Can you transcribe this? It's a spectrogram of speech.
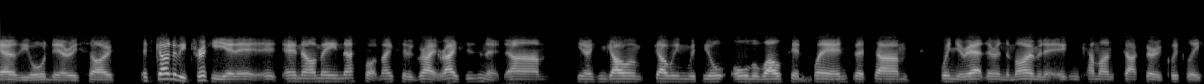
out of the ordinary. So it's going to be tricky, and it, and I mean that's what makes it a great race, isn't it? Um, you know, you can go and go in with all, all the well said plans, but um, when you're out there in the moment, it, it can come unstuck very quickly.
